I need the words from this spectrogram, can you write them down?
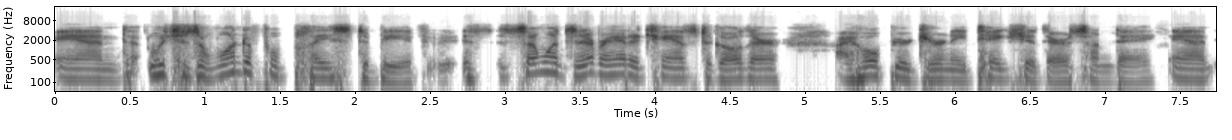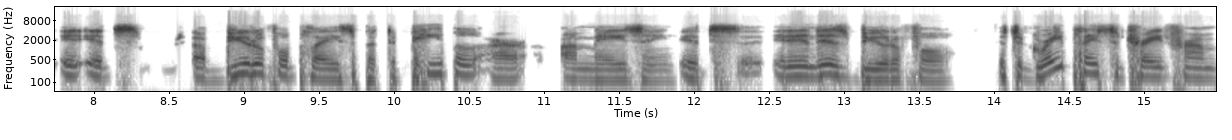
and which is a wonderful place to be. If, if, someone's never had a chance to go there, I hope your journey takes you there someday. And it, it's a beautiful place, but the people are amazing. It's it, it is beautiful. It's a great place to trade from.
